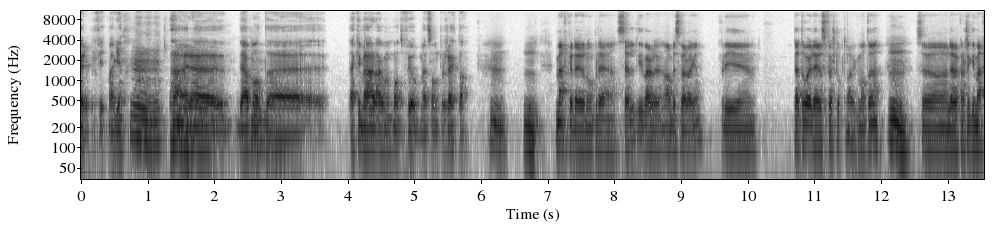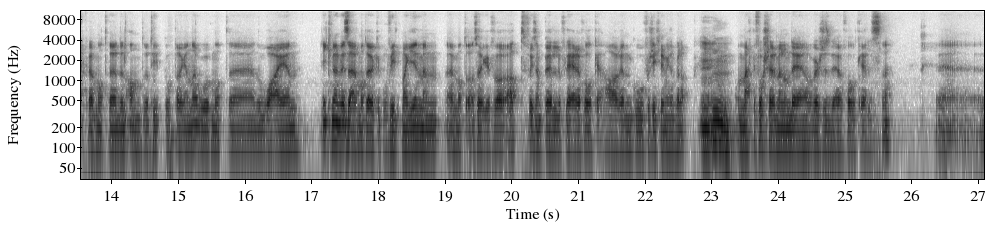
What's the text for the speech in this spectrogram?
høyere profittmargin. Det, er, eh, det er på en måte Det er ikke hver dag man på en måte får jobbe med et sånt prosjekt. da. Merker dere noe på det selv i arbeidshverdagen? Fordi dette var jo deres første oppdrag. på en måte. Så dere har kanskje ikke merka den andre type oppdrag ennå, hvor på en måte the why-en ikke nødvendigvis er på en måte å øke profittmargin, men på en måte å sørge for at for flere folk har en god forsikring. For eksempel, da. Og merke forskjell mellom det og versus det og folkehelse. Eh,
